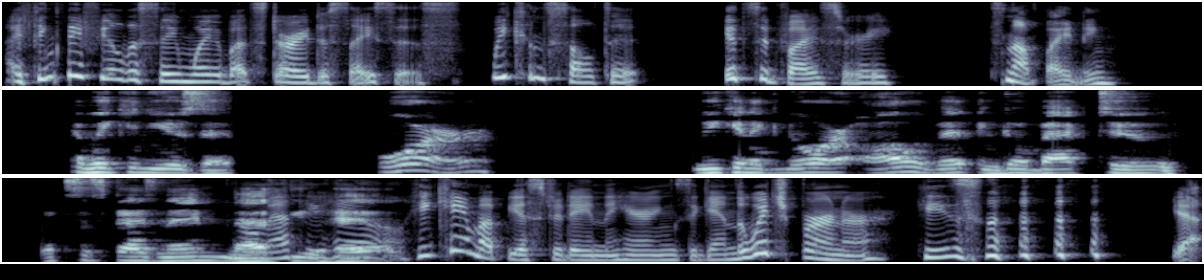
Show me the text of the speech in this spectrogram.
I think they feel the same way about stare decisis. We consult it, it's advisory, it's not binding. And we can use it. Or we can ignore all of it and go back to what's this guy's name? Oh, Matthew, oh, Matthew Hale. Hale. He came up yesterday in the hearings again. The witch burner. He's yeah.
